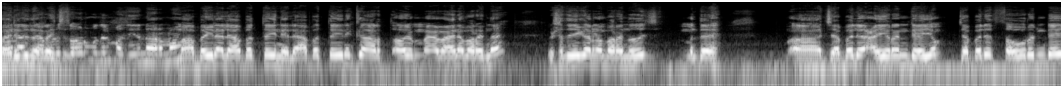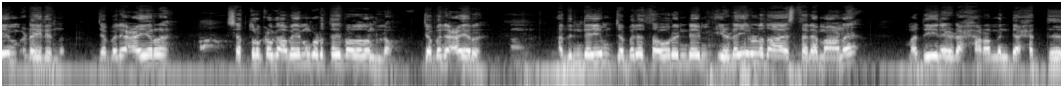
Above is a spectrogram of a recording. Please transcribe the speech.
പരിധി നിർണയിച്ചത്. മബൈന ലാഭത്തൈന് ലാഭത്തൈനിക്ക് അർത്ഥം മാന പറയുന്ന വിശദീകരണം പറയുന്നത് മറ്റേ ജബൽ ഐറിന്റെയും ജബൽ സൗറിന്റെയും ഇടയിൽ നിന്ന്. ജബൽ ഐർ ശത്രുക്കൾക്ക് അഭയം കൊടുത്ത ഈ പദമുണ്ടല്ലോ ജബൽ ഐർ. അതിന്റെയും ജബൽ സൗറിന്റെയും ഇടയിലുള്ളതായ സ്ഥലമാണ് മദീനയുടെ ഹറമിന്റെ ഹദ്.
